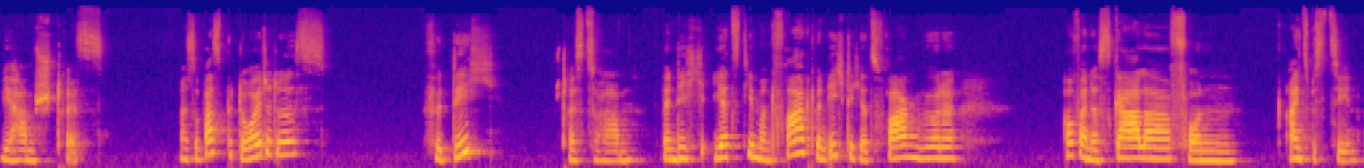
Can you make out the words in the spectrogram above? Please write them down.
wir haben Stress? Also was bedeutet es für dich, Stress zu haben? Wenn dich jetzt jemand fragt, wenn ich dich jetzt fragen würde, auf einer Skala von 1 bis 10,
